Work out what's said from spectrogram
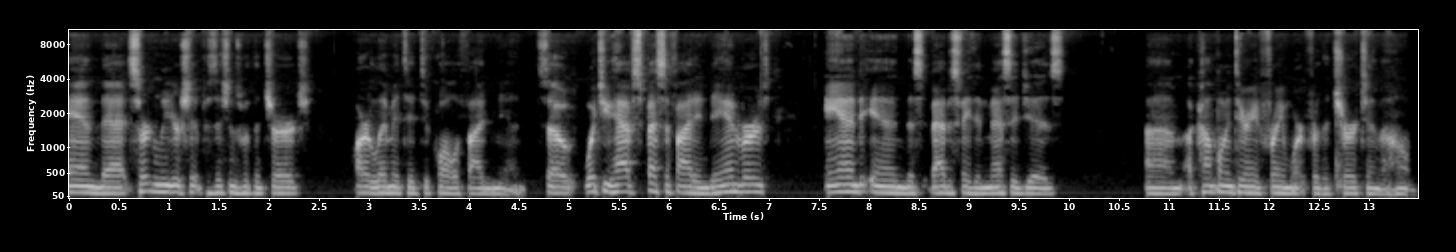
and that certain leadership positions with the church are limited to qualified men. So what you have specified in Danvers and in this Baptist Faith and Message is um, a complementarian framework for the church and the home.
